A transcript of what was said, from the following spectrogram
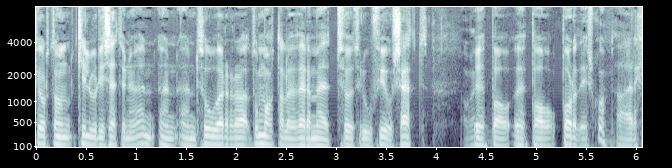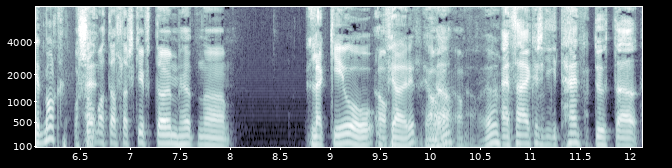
14 kilur í settinu en, en, en þú, verður, að- þú mátt alveg vera með 2, 3, 4 sett Ok. upp, á, upp á borði, sko, það er ekkit mál Og svo máttu alltaf skipta um hérna Leggi og Já. fjæðrir, já, já. En það er kannski ekki tent að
